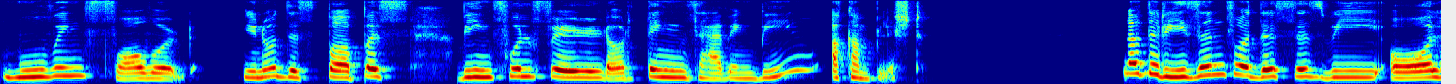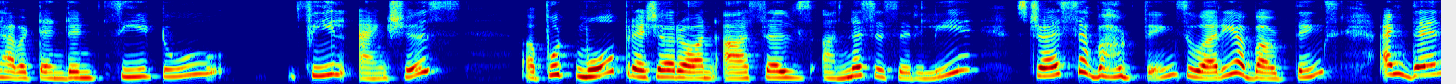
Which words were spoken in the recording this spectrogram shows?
moving forward you know, this purpose being fulfilled or things having been accomplished. Now, the reason for this is we all have a tendency to feel anxious, uh, put more pressure on ourselves unnecessarily. stress about things, worry about things, and then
